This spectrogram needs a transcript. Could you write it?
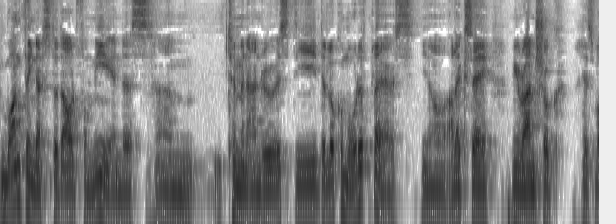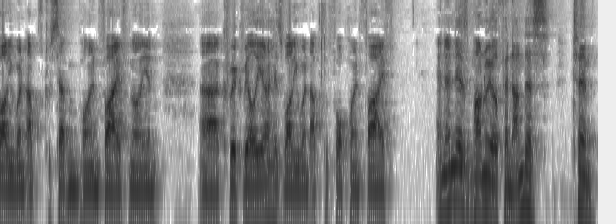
one thing that stood out for me in this, um, Tim and Andrew, is the the Lokomotiv players. You know, Alexei Miranchuk, his value went up to 7.5 million. Uh, Kverkvelia, his value went up to 4.5. And then there's Manuel Fernandes. Tim,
